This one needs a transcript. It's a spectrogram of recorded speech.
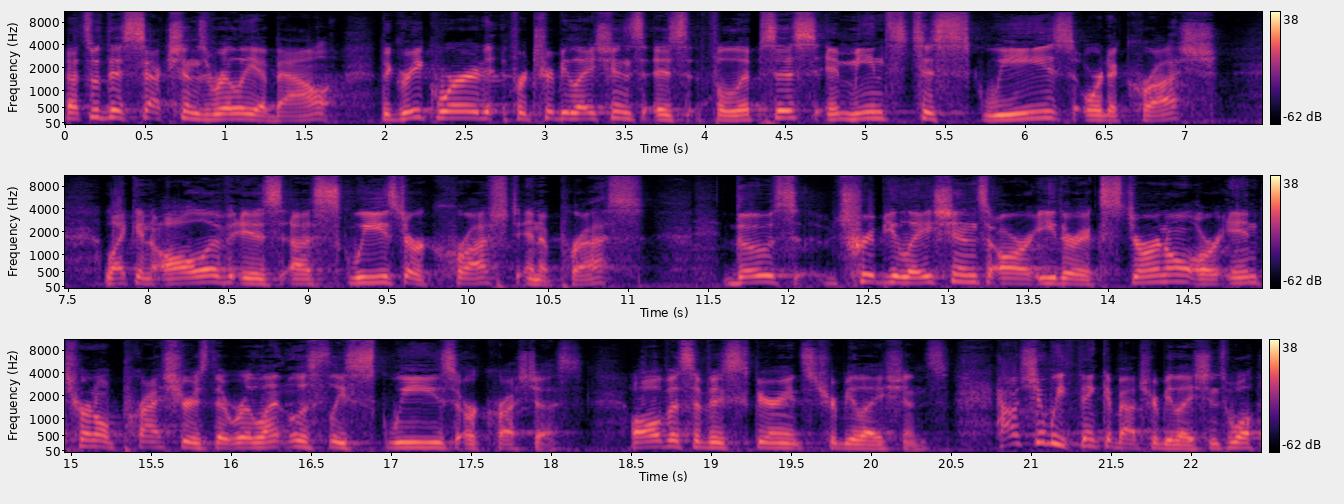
That's what this section's really about. The Greek word for tribulations is thlipsis. It means to squeeze or to crush, like an olive is uh, squeezed or crushed in a press. Those tribulations are either external or internal pressures that relentlessly squeeze or crush us. All of us have experienced tribulations. How should we think about tribulations? Well,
